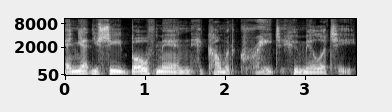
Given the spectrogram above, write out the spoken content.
And yet you see both men come with great humility.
